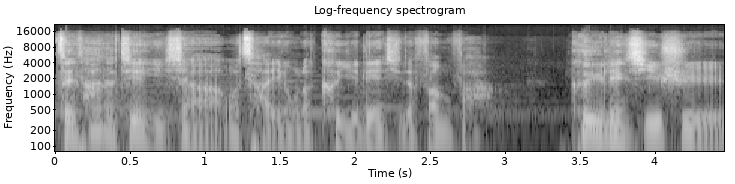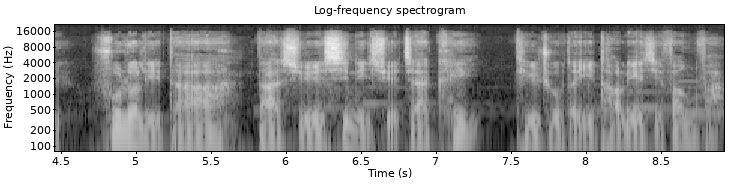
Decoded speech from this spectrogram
在他的建议下，我采用了刻意练习的方法。刻意练习是佛罗里达大学心理学家 K 提出的一套练习方法。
